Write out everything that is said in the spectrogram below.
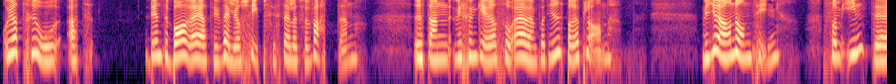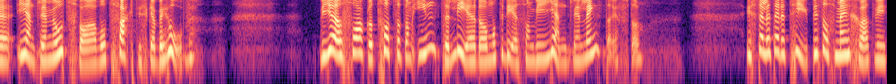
Och jag tror att det inte bara är att vi väljer chips istället för vatten, utan vi fungerar så även på ett djupare plan. Vi gör någonting som inte egentligen motsvarar vårt faktiska behov. Vi gör saker trots att de inte leder mot det som vi egentligen längtar efter. Istället är det typiskt oss människor att vi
